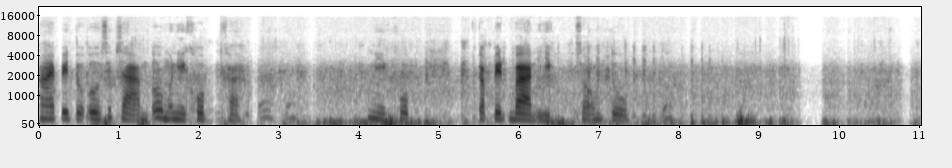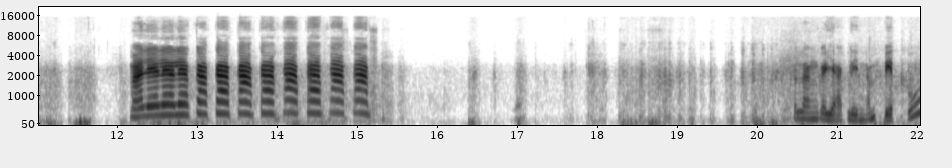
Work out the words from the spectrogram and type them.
หายไปตัวเออสิบสามเออมันนี้ครบค่ะนี่ครบกับเป็ดบ้านอีกสองตัวมาเร็วเร็วเร็วกราบกราบกราบกราบกราบกราบกราบ ฝรั่งก็อยากเล่นน้ำเป็ดโอ้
